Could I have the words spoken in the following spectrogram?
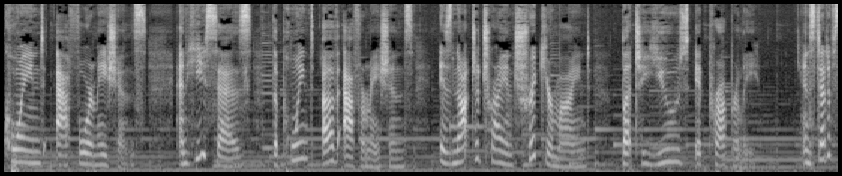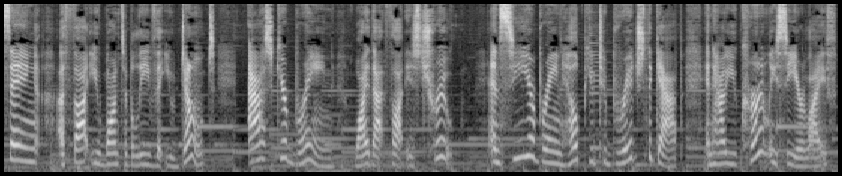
coined afformations, and he says the point of afformations is not to try and trick your mind, but to use it properly. Instead of saying a thought you want to believe that you don't, ask your brain why that thought is true and see your brain help you to bridge the gap in how you currently see your life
